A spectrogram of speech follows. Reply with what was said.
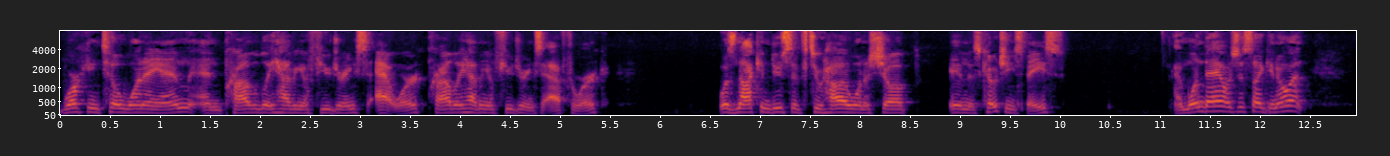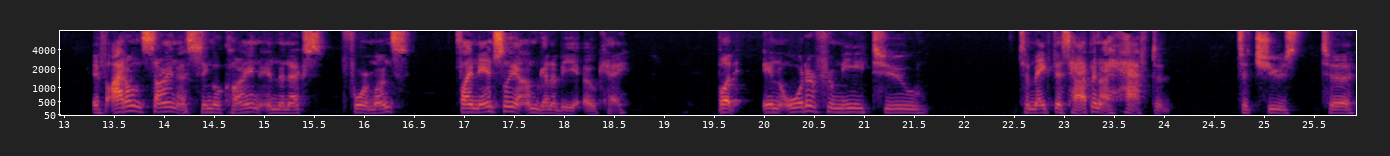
working till 1 a.m. and probably having a few drinks at work, probably having a few drinks after work, was not conducive to how I want to show up in this coaching space. And one day I was just like, you know what? If I don't sign a single client in the next four months, financially, I'm going to be okay. But in order for me to to make this happen, I have to to choose to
